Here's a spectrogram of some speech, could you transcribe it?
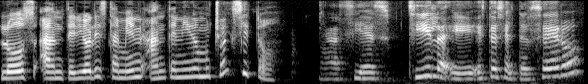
los anteriores también han tenido mucho éxito. Así es. Sí, eh, este es el tercero.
